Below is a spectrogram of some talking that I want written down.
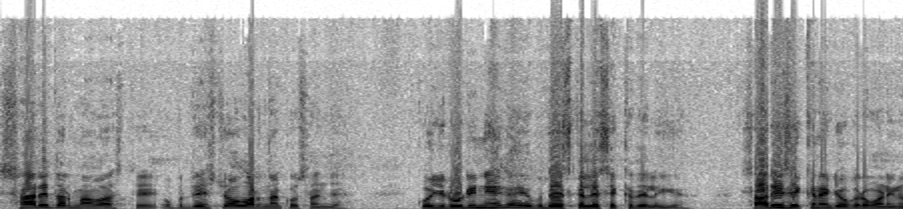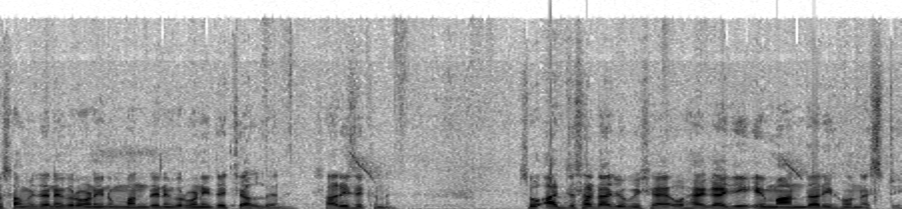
ਸਾਰੇ ਧਰਮਾਂ ਵਾਸਤੇ ਉਪਦੇਸ਼ ਚੌ ਵਰਨਾ ਕੋ ਸਾਂਝਾ ਹੈ। ਕੋਈ ਜ਼ਰੂਰੀ ਨਹੀਂ ਹੈਗਾ, ਇਹ ਉਪਦੇਸ਼ ਇਕੱਲੇ ਸਿੱਖ ਦੇ ਲਈ ਹੈ। ਸਾਰੇ ਸਿੱਖ ਨੇ ਜੋ ਗੁਰਬਾਣੀ ਨੂੰ ਸਮਝਦੇ ਨੇ, ਗੁਰਬਾਣੀ ਨੂੰ ਮੰਨਦੇ ਨੇ, ਗੁਰਬਾਣੀ ਤੇ ਚੱਲਦੇ ਨੇ। ਸਾਰੇ ਸਿੱਖ ਨੇ। ਸੋ ਅੱਜ ਸਾਡਾ ਜੋ ਵਿਸ਼ਾ ਹੈ, ਉਹ ਹੈਗਾ ਜੀ ਇਮਾਨਦਾਰੀ ਹੋਨੈਸਟੀ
